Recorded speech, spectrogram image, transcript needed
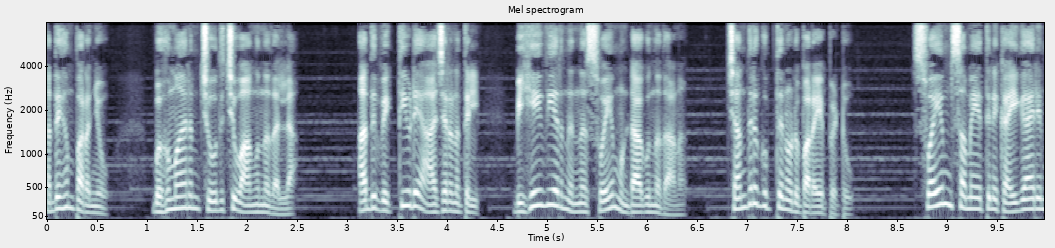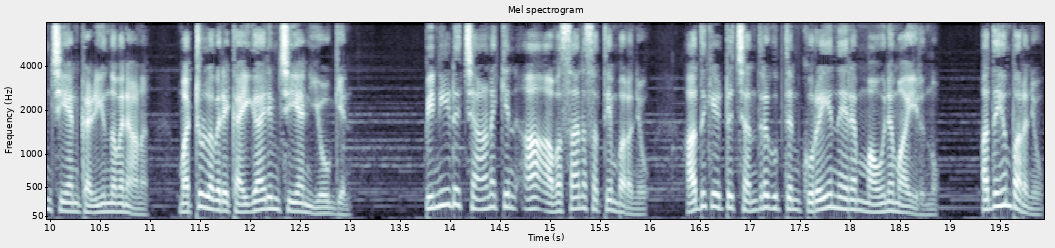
അദ്ദേഹം പറഞ്ഞു ബഹുമാനം ചോദിച്ചു വാങ്ങുന്നതല്ല. അത് വ്യക്തിയുടെ ആചരണത്തിൽ ബിഹേവിയർ നിന്ന് സ്വയം ഉണ്ടാകുന്നതാണ്. ചന്ദ്രഗുപ്തനോട് പറയപ്പെട്ടു സ്വയം സമയത്തിന് കൈകാര്യം ചെയ്യാൻ കഴിയുന്നവനാണ് മറ്റുള്ളവരെ കൈകാര്യം ചെയ്യാൻ യോഗ്യൻ. പിന്നീട് ചാണക്യൻ ആ അവസാന സത്യം പറഞ്ഞു. അത് കേട്ട് ചന്ദ്രഗുപ്തൻ കുറേനേരം മൗനമായിരുന്നു. അദ്ദേഹം പറഞ്ഞു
